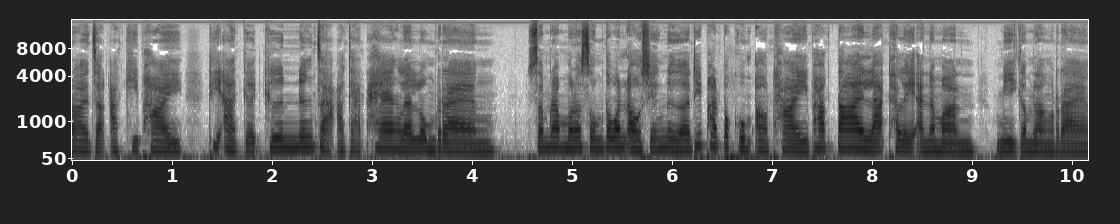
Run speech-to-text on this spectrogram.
รายจากอัคคีภัยที่อาจเกิดขึ้นเนื่องจากอากาศแห้งและลมแรง สำหรับมรสุมตะวันออกเฉียงเหนือที่พัดปกคลุมอ่าวไทย ภาคใต้และทะเลอันมัน มีกำลังแรง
